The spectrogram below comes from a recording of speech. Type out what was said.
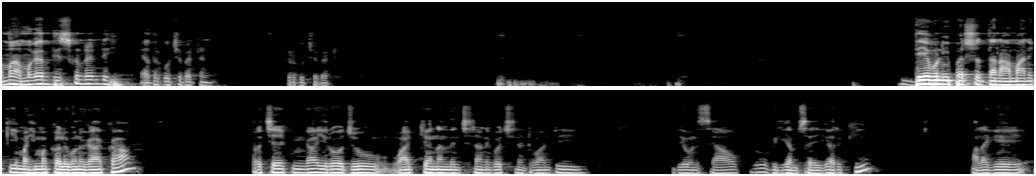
అమ్మ అమ్మగారిని తీసుకుని రండి. ఎదురు కూర్చోబెట్టండి. ఇక్కడ కూర్చోబెట్టండి. దేవుని పరిశుద్ధ నామానికి మహిమ కలుగును గాక ప్రత్యేకంగా ఈరోజు వాక్యాన్ని అందించడానికి వచ్చినటువంటి దేవుని సేవకులు విలియం సై గారికి అలాగే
